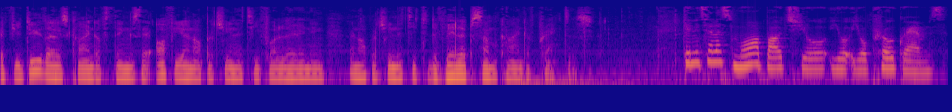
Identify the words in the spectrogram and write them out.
if you do those kind of things, they offer you an opportunity for learning, an opportunity to develop some kind of practice. Can you tell us more about your, your, your programs?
